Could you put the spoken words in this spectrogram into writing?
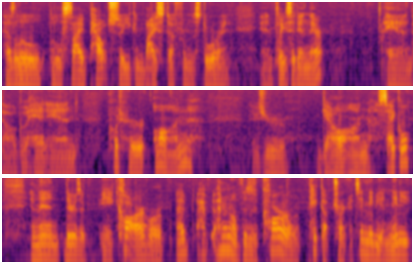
has a little little side pouch so you can buy stuff from the store and and place it in there. And I'll go ahead and put her on. There's your gal on cycle. And then there's a, a car, or I, I, I, don't know if this is a car or a pickup truck. I'd say maybe a mini,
